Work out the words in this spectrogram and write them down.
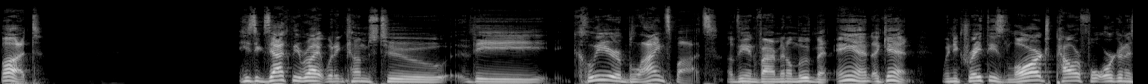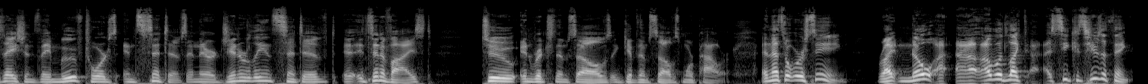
But he's exactly right when it comes to the clear blind spots of the environmental movement. And again, when you create these large, powerful organizations, they move towards incentives, and they're generally incentived, incentivized to enrich themselves and give themselves more power. And that's what we're seeing right? No, I, I would like to see because here's the thing.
